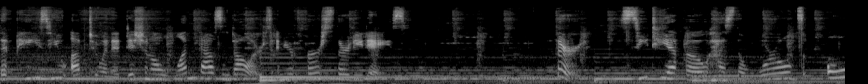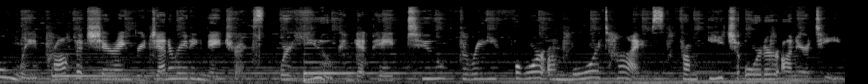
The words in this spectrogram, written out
that pays you up to an additional $1,000 in your first 30 days. Third, CTFO has the world's only profit sharing regenerating matrix where you can get paid two, three, four, or more times from each order on your team.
